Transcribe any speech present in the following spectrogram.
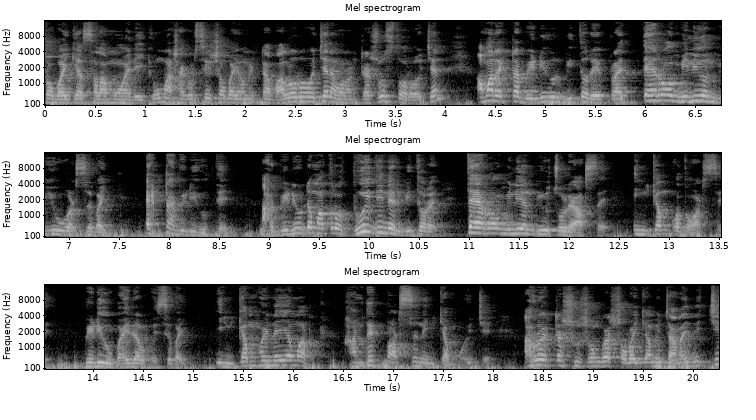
সবাইকে আসসালামু আলাইকুম। আশা করছি সবাই অনেকটা ভালো রয়েছেন এবং অনেকটা সুস্থ রয়েছেন। আমার একটা ভিডিওর ভিতরে প্রায় তেরো মিলিয়ন ভিউ আসছে ভাই, একটা ভিডিওতে। আর ভিডিওটা মাত্র দুই দিনের ভিতরে তেরো মিলিয়ন ভিউ চলে আসছে। ইনকাম কত আসছে? ভিডিও ভাইরাল হয়েছে ভাই। ইনকাম হয় নাই আমার হান্ড্রেড পার্সেন্ট ইনকাম হয়েছে। আরও একটা সুসংবাদ সবাইকে আমি জানাই দিচ্ছি।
